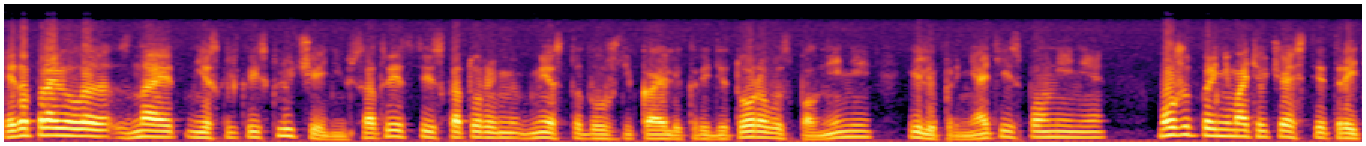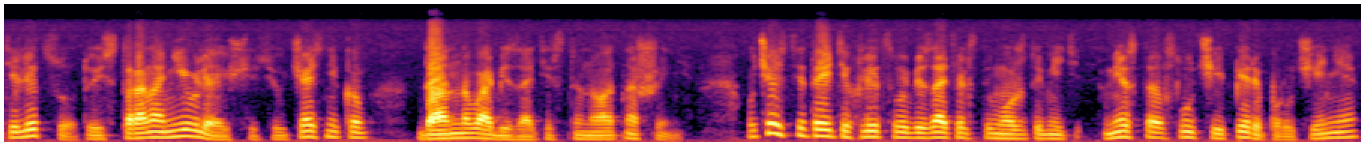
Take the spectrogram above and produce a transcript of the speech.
Это правило знает несколько исключений, в соответствии с которыми вместо должника или кредитора в исполнении или принятии исполнения – может принимать участие третье лицо, то есть сторона, не являющаяся участником данного обязательственного отношения. Участие третьих лиц в обязательстве может иметь место в случае перепоручения,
